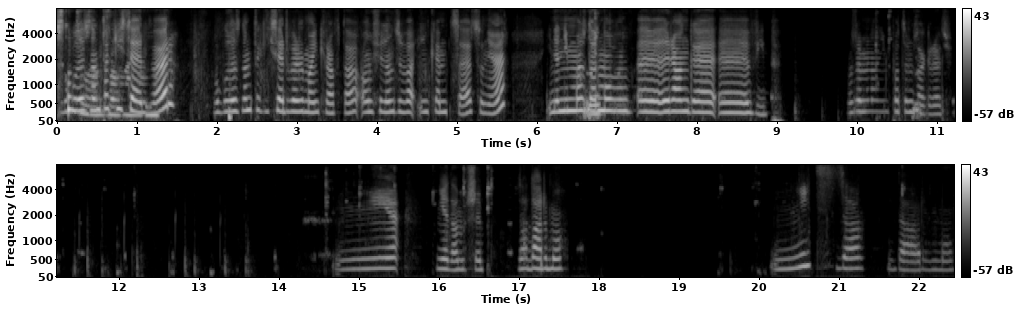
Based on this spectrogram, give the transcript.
W ogóle znam taki serwer. W ogóle znam taki serwer Minecrafta. On się nazywa InkMC, co nie? I na nim masz darmową e, rangę e, VIP. Możemy na nim potem zagrać. Nie, nie dam szyb. Za darmo. Nic za darmo.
